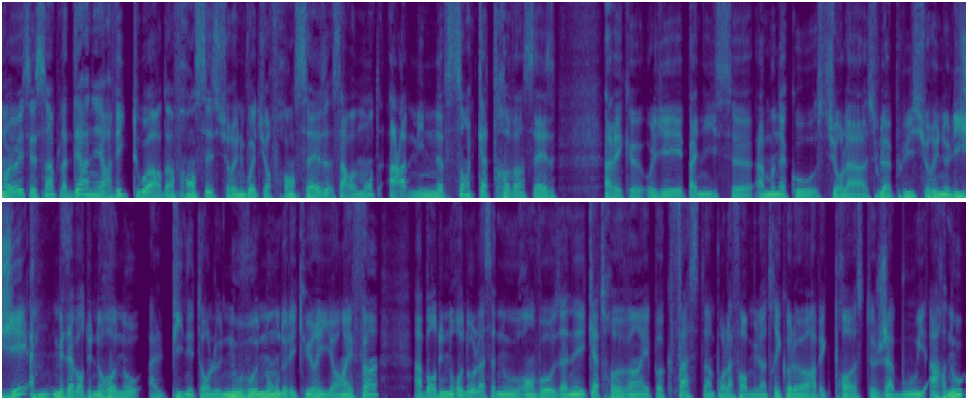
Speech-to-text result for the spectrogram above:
Oui, c'est simple. La dernière victoire d'un Français sur une voiture française, ça remonte à 1996 avec euh, Olivier Panis à Monaco sous la pluie sur une Ligier, mais à bord d'une Renault Alpine étant le nouveau nom de l'écurie en F1. À bord d'une Renault, là, ça nous renvoie aux années 80, époque faste hein, pour la Formule 1 tricolore avec Prost, Jabouille, Arnoux.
